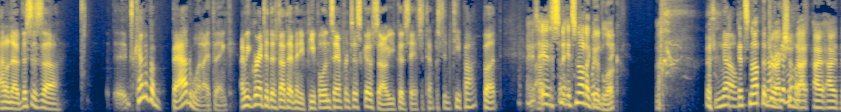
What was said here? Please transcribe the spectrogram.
I don't know. This is a it's kind of a bad one, I think. I mean, granted, there's not that many people in San Francisco, so you could say it's a tempest in a teapot, but It's, it's, it's not a good look. no, It's not the Not direction. I, I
